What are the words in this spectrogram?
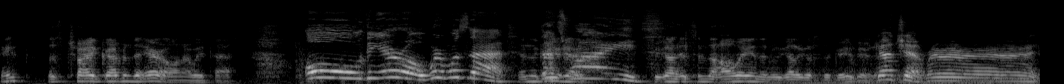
Hey, let's try grabbing the arrow on our way past. Oh, the arrow! Where was that? In the That's graveyard. right. We got it's in the hallway, and then we got to go to the graveyard. Gotcha. Right, right, right, right, right.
